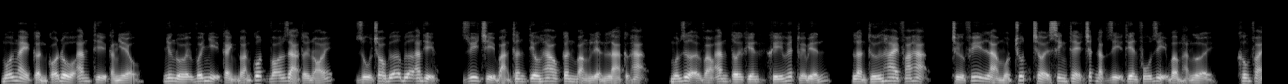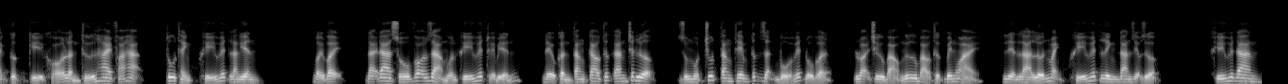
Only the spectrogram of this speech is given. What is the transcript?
mỗi ngày cần có đồ ăn thì càng nhiều, nhưng đối với nhị cảnh đoán cốt võ giả tới nói, dù cho bữa bữa ăn thịt, duy trì bản thân tiêu hao cân bằng liền là cực hạn, muốn dựa vào ăn tới khiến khí huyết thuế biến, lần thứ hai phá hạn, trừ phi là một chút trời sinh thể chất đặc dị thiên phú dị bẩm hạng người, không phải cực kỳ khó lần thứ hai phá hạn, tu thành khí huyết lang yên. Bởi vậy, đại đa số võ giả muốn khí huyết thuế biến đều cần tăng cao thức ăn chất lượng, dùng một chút tăng thêm tức giận bổ huyết đồ vật, loại trừ bảo ngư bảo thực bên ngoài, liền là lớn mạnh khí huyết linh đan diệu dược. Khí huyết đan,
